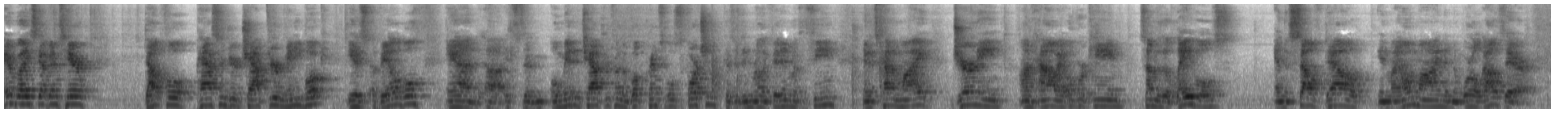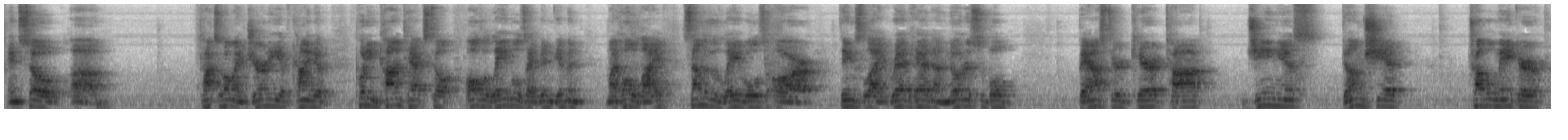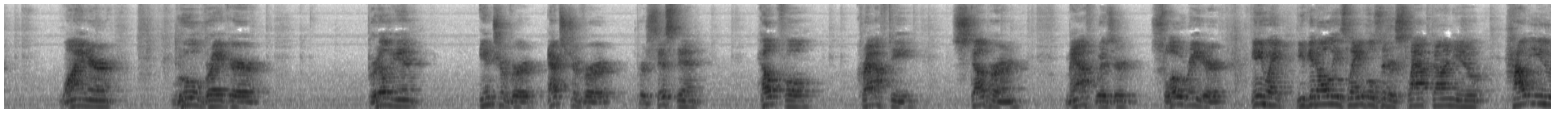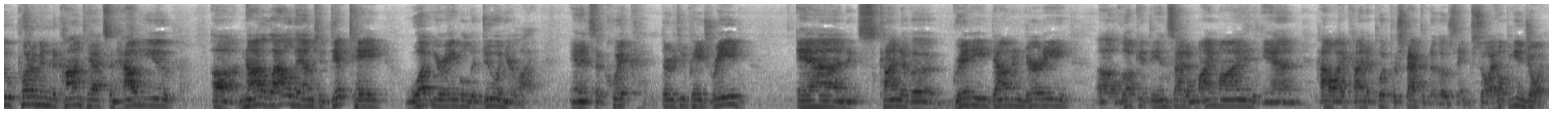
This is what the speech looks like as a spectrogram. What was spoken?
Hey everybody, Scott Vince here. Doubtful Passenger Chapter mini book is available and uh, it's the omitted chapter from the book Principles of Fortune because it didn't really fit in with the theme and it's kind of my journey on how I overcame some of the labels and the self-doubt in my own mind and the world out there and so um, talks about my journey of kind of putting context to all the labels I've been given my whole life. Some of the labels are things like redhead, unnoticeable, bastard, carrot top, genius, dumb shit, troublemaker, whiner, rule breaker, brilliant, introvert, extrovert, persistent, helpful, crafty, stubborn, math wizard, slow reader. Anyway, you get all these labels that are slapped on you. How do you put them into context and how do you uh, not allow them to dictate what you're able to do in your life? And it's a quick 32 page read and it's kind of a gritty, down and dirty uh, look at the inside of my mind and how I kind of put perspective to those things. So I hope you enjoy.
